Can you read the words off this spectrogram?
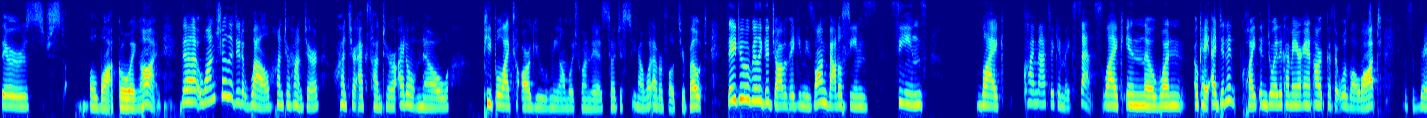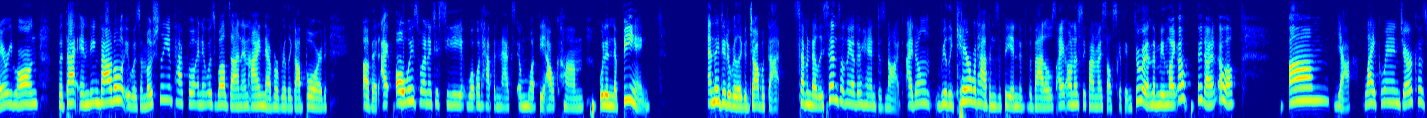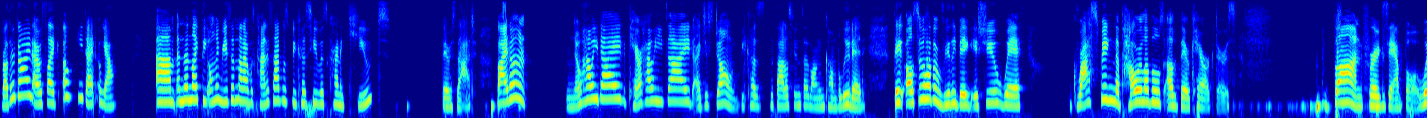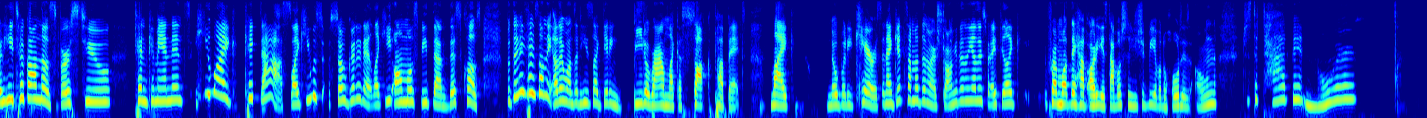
There's just a lot going on. The one show that did it well, Hunter Hunter, Hunter X Hunter, I don't know. People like to argue with me on which one it is. So just, you know, whatever floats your boat. They do a really good job of making these long battle scenes scenes like climactic and makes sense. Like in the one okay, I didn't quite enjoy the Chimera Ant arc because it was a lot. It was very long, but that ending battle, it was emotionally impactful and it was well done and I never really got bored of it. I always wanted to see what would happen next and what the outcome would end up being. And they did a really good job with that. Seven Deadly Sins, on the other hand, does not. I don't really care what happens at the end of the battles. I honestly find myself skipping through it and then being like, oh, they died. Oh well. Um, yeah. Like when Jericho's brother died, I was like, oh, he died. Oh yeah. Um, and then like the only reason that I was kind of sad was because he was kind of cute. There's that. But I don't know how he died, care how he died. I just don't because the battle scenes are long and convoluted. They also have a really big issue with grasping the power levels of their characters. Ban, for example, when he took on those first two Ten Commandments, he like kicked ass. Like he was so good at it. Like he almost beat them this close. But then he takes on the other ones and he's like getting beat around like a sock puppet. Like nobody cares. And I get some of them are stronger than the others, but I feel like from what they have already established that he should be able to hold his own just a tad bit more.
